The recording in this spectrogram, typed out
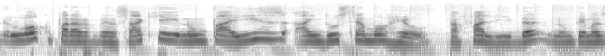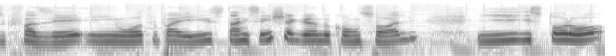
louco parar pra pensar que num país a indústria morreu, tá falida, não tem mais o que fazer, e em outro país tá recém chegando o console e estourou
